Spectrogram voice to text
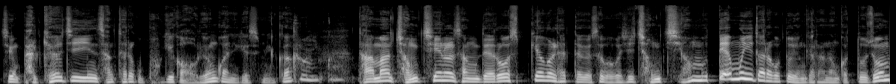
지금 밝혀진 상태라고 보기가 어려운 거 아니겠습니까? 그러니까요. 다만 정치인을 상대로 습격을 했다고 해서 그것이 정치 혐오 때문이다라고 또 연결하는 것도 좀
